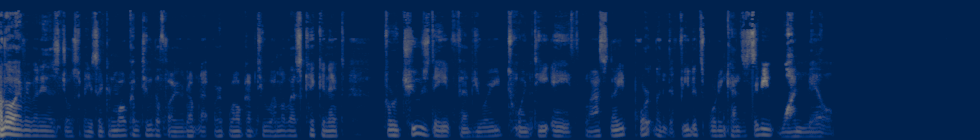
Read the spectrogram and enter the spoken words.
Hello, everybody. This is Joseph Hasek, and welcome to the Fired Up Network. Welcome to MLS Kicking It for Tuesday, February 28th. Last night, Portland defeated Sporting Kansas City 1 0.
